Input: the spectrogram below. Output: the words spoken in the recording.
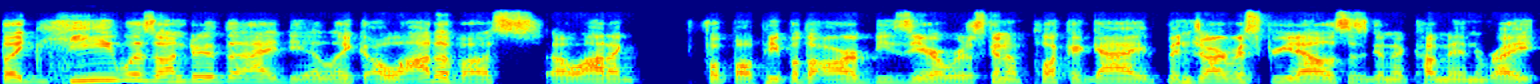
Like he was under the idea, like a lot of us, a lot of football people, the RB0, we're just going to pluck a guy. BenJarvus Green-Ellis is going to come in, right?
